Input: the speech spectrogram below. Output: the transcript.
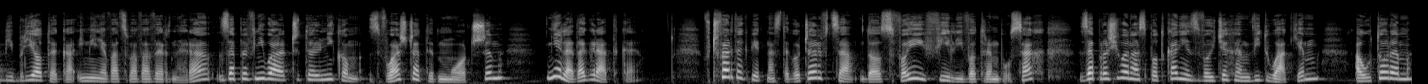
Biblioteka imienia Wacława Wernera zapewniła czytelnikom, zwłaszcza tym młodszym, nie lada gratkę. W czwartek 15 czerwca do swojej filii w Otrębusach zaprosiła na spotkanie z Wojciechem Widłakiem, autorem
